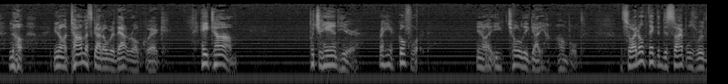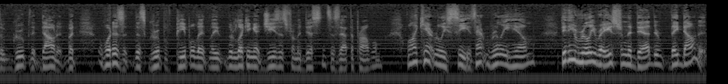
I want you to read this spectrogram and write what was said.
no, you know. Thomas got over that real quick. Hey, Tom, put your hand here, right here. Go for it. You know, he totally got humbled. So I don't think the disciples were the group that doubted. But what is it? This group of people that they, they're looking at Jesus from a distance? Is that the problem? Well, I can't really see. Is that really him? Did he really raise from the dead? They're, they doubted.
